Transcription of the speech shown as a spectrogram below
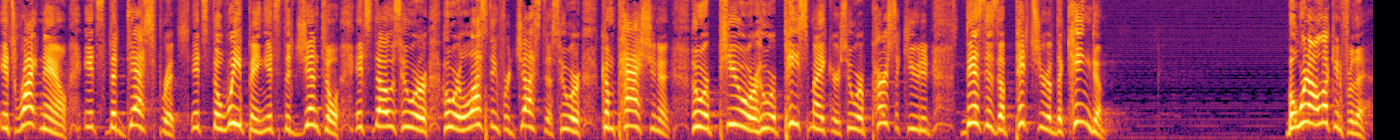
It's right now. It's the desperate. It's the weeping. It's the gentle. It's those who are, who are lusting for justice, who are compassionate, who are pure, who are peacemakers, who are persecuted. This is a picture of the kingdom. But we're not looking for that.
